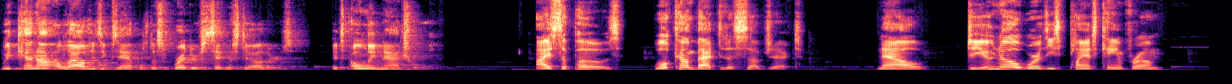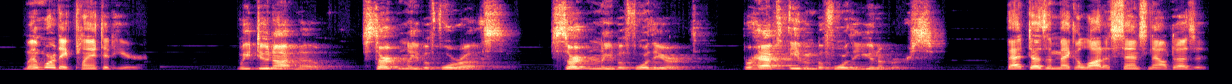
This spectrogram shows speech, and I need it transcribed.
We cannot allow these examples to spread their sickness to others. It's only natural. I suppose. We'll come back to this subject. Now, do you know where these plants came from? When were they planted here? We do not know. Certainly before us. Certainly before the Earth. Perhaps even before the universe. That doesn't make a lot of sense now, does it?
